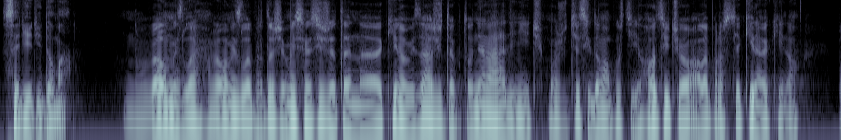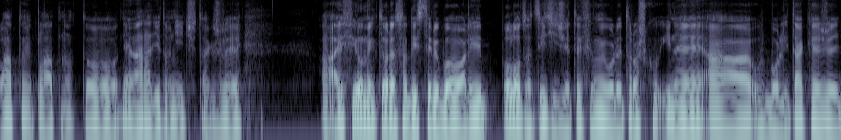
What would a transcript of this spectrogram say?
sedieť doma. No veľmi zle, veľmi zle, pretože myslím si, že ten e, kinový zážitok to nenahradí nič. Môžete si doma pustiť hocičo, ale proste kino je kino. Plátno je plátno, to nenahradí to nič, takže a aj filmy, ktoré sa distribuovali, bolo to cítiť, že tie filmy boli trošku iné a už boli také, že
